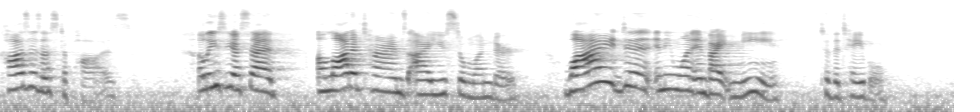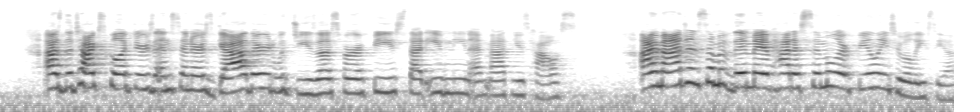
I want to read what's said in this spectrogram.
causes us to pause. Alicia said, A lot of times I used to wonder, why didn't anyone invite me to the table? As the tax collectors and sinners gathered with Jesus for a feast that evening at Matthew's house, I imagine some of them may have had a similar feeling to Alicia,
